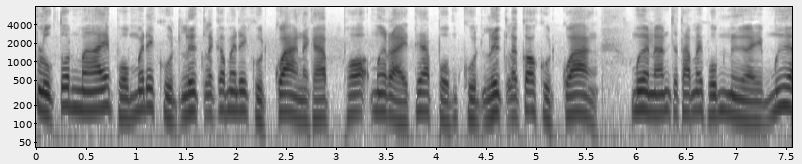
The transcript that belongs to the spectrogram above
ปลูกต้นไม้ ผมไม่ได้ขุดลึกแล้วก็ไม่ได้ขุดกว้างนะครับ เพราะเมื่อไหร่ที่ผมขุดลึกแล้วก็ขุดกว้าง เมื่อนั้นจะทำให้ผมเหนื่อย เมื่อ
